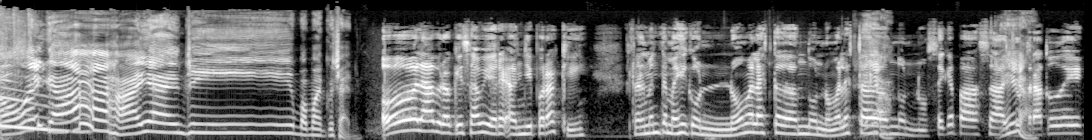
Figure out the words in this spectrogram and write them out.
Oh my God. Hi, Angie. Vamos a escuchar. Hola, Brock y Xavier, Angie por aquí. Realmente México no me la está dando, no me la está Yeah. dando, no sé qué pasa. Yeah. Yo trato de,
